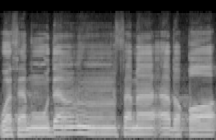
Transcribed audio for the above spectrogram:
وثمودا فما أبقى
